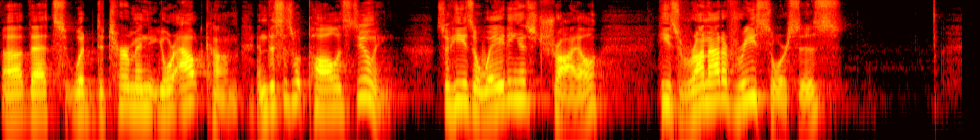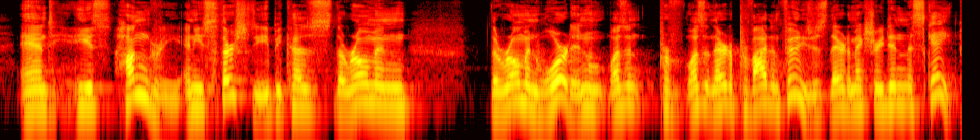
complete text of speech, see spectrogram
uh, that would determine your outcome. And this is what Paul is doing. So, he's awaiting his trial, he's run out of resources and he's hungry and he's thirsty because the Roman the Roman warden wasn't, wasn't there to provide him food. He's just there to make sure he didn't escape.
